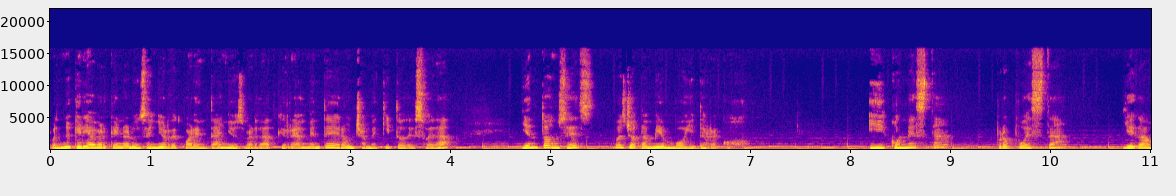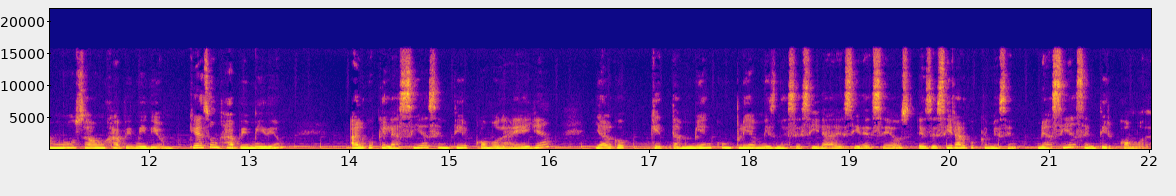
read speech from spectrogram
Pues no quería ver que no era un señor de 40 años, ¿verdad? Que realmente era un chamequito de su edad. Y entonces, pues yo también voy y te recojo. Y con esta propuesta llegamos a un happy medium. ¿Qué es un happy medium? algo que la hacía sentir cómoda a ella y algo que también cumplía mis necesidades y deseos, es decir, algo que me, me hacía sentir cómoda.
